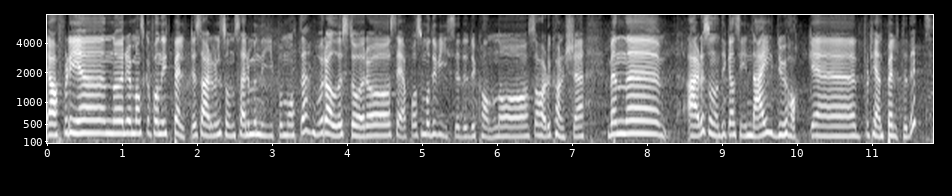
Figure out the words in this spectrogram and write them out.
Ja, fordi eh, når man skal få nytt belte, så er det vel en sånn seremoni på en måte, hvor alle står og ser på, så må du vise det du kan, og så har du kanskje Men eh, er det sånn at de kan si nei, du har ikke fortjent beltet ditt?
